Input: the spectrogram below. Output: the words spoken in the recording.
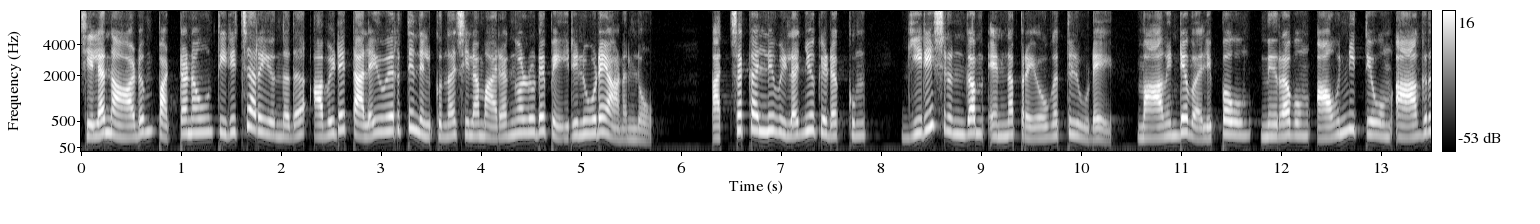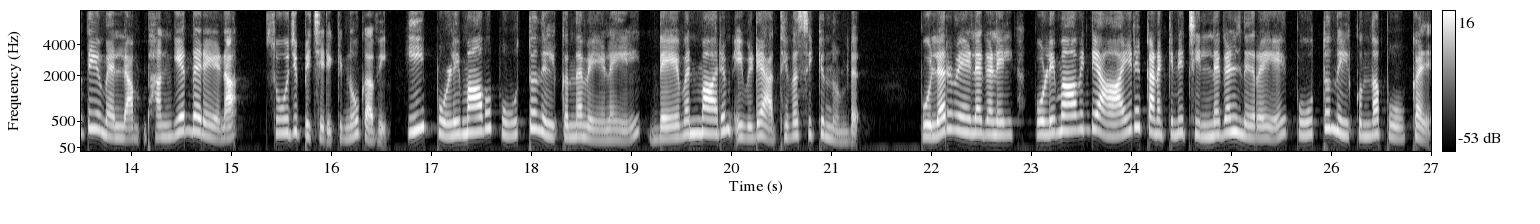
ചില നാടും പട്ടണവും തിരിച്ചറിയുന്നത് അവിടെ തലയുയർത്തി നിൽക്കുന്ന ചില മരങ്ങളുടെ പേരിലൂടെയാണല്ലോ. പച്ചക്കല്ല് വിളഞ്ഞുകിടക്കും ഗിരിശൃംഗം എന്ന പ്രയോഗത്തിലൂടെ മാവിന്റെ വലിപ്പവും നിറവും ഔന്നിത്യവും ആകൃതിയുമെല്ലാം ഭംഗ്യന്തരേണ സൂചിപ്പിച്ചിരിക്കുന്നു കവി. ഈ പുളിമാവ് പൂത്തു നിൽക്കുന്ന വേളയിൽ ദേവന്മാരും ഇവിടെ അധിവസിക്കുന്നുണ്ട്. പുലർവേളകളിൽ പുളിമാവിന്റെ ആയിരക്കണക്കിന് ചില്ലകൾ നിറയെ പൂത്തു നിൽക്കുന്ന പൂക്കൾ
